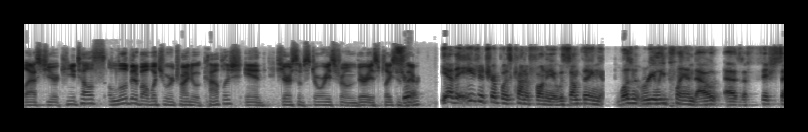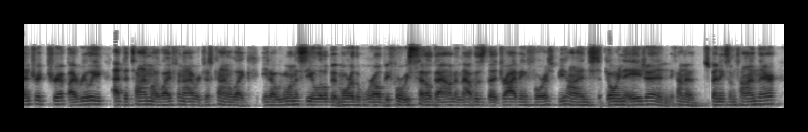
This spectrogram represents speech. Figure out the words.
last year. Can you tell us a little bit about what you were trying to accomplish and share some stories from various places sure. there? Yeah, the Asia trip was kind of funny. It was something wasn't really planned out as a fish centric trip. I really, at the time, my wife and I were just kind of like, you know, we want to see a little bit more of the world before we settle down. And that was the driving force behind going to Asia and kind of spending some time there.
